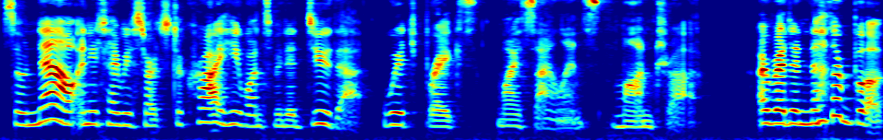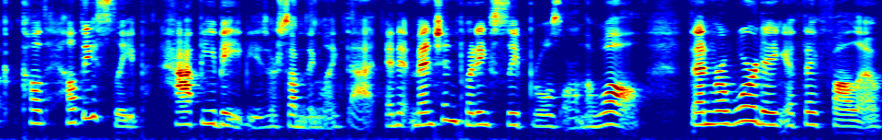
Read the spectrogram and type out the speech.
So now, anytime he starts to cry, he wants me to do that, which breaks my silence mantra. I read another book called Healthy Sleep, Happy Babies, or something like that, and it mentioned putting sleep rules on the wall, then rewarding if they follow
